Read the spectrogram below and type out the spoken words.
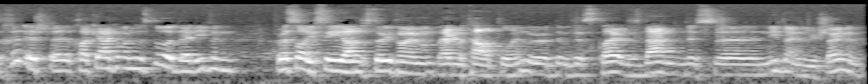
It's a chiddush Chok Yaakov understood that even first of all you see on the story from Metaltalin, we were this clear this dan this uh, nida in Rishonim,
